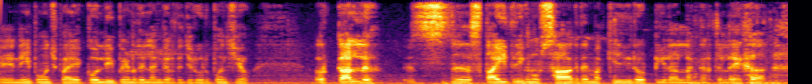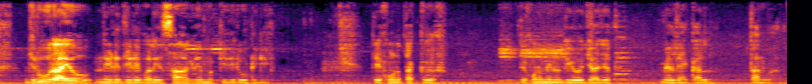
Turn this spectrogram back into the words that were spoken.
ਨਹੀਂ ਪਹੁੰਚ ਪਾਏ, ਕੋਲੀ ਪਿੰਡ ਦੇ ਲੰਗਰ ਤੇ ਜਰੂਰ ਪਹੁੰਚਿਓ। ਔਰ ਕੱਲ 27 ਤਰੀਕ ਨੂੰ ਸਾਗ ਤੇ ਮੱਕੀ ਦੀ ਰੋਟੀ ਦਾ ਲੰਗਰ ਚੱਲੇਗਾ। ਜਰੂਰ ਆਇਓ ਨੇੜੇ ਤੇੜੇ ਵਾਲੇ ਸਾਗ ਤੇ ਮੱਕੀ ਦੀ ਰੋਟੀ ਲਈ। ਤੇ ਹੁਣ ਤੱਕ, ਤੇ ਹੁਣ ਮੈਨੂੰ ਦਿਓ ਇਜਾਜ਼ਤ। ਮਿਲਦੇ ਹਾਂ ਕੱਲ ਧੰਨਵਾਦ।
